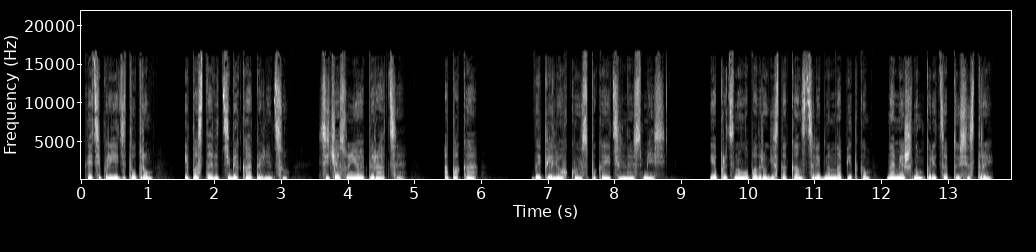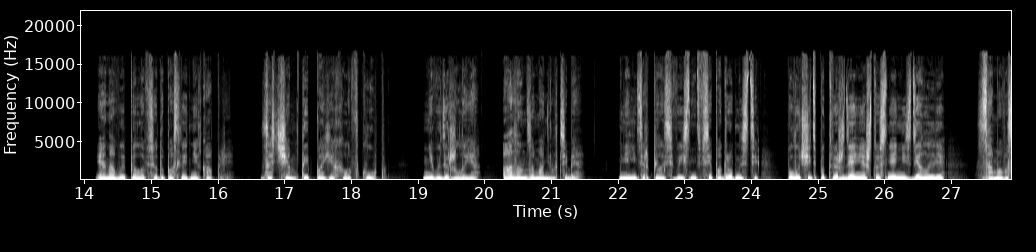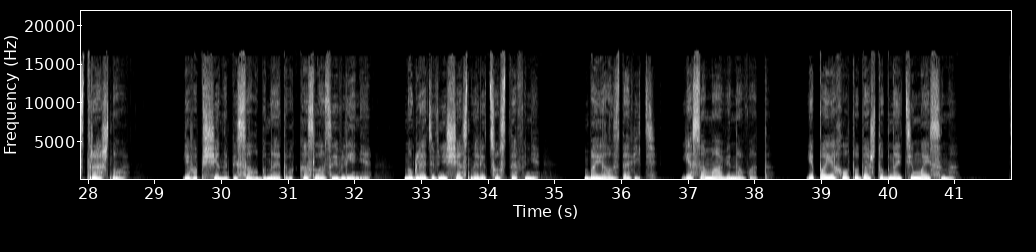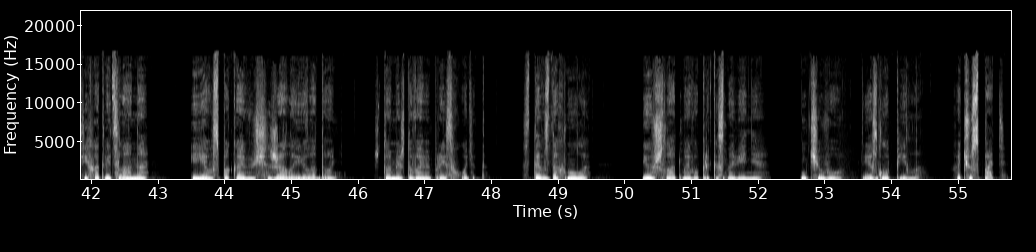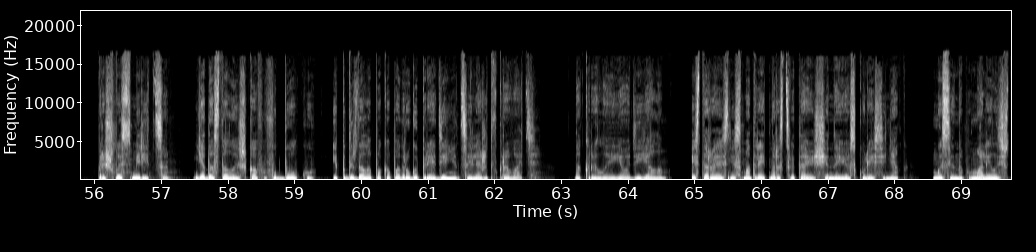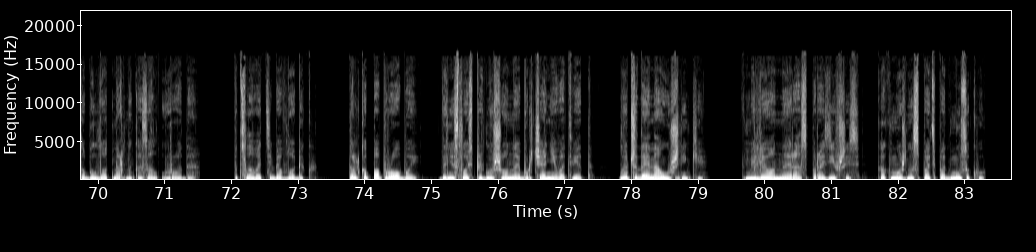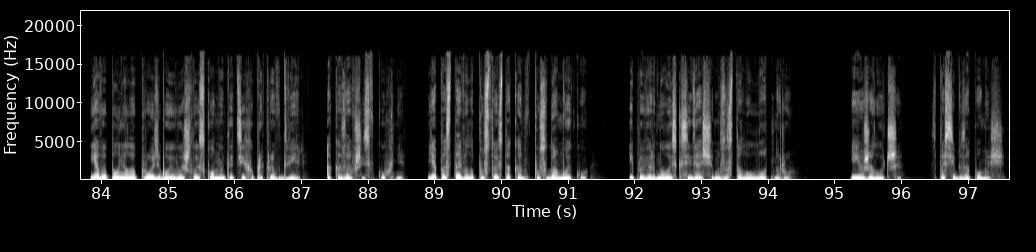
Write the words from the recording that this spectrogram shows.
Кэти приедет утром и поставит тебе капельницу. Сейчас у нее операция. А пока выпей легкую успокоительную смесь. Я протянула подруге стакан с целебным напитком, намешанным по рецепту сестры, и она выпила все до последней капли. «Зачем ты поехала в клуб?» — не выдержала я. «Алан заманил тебя мне не терпелось выяснить все подробности, получить подтверждение, что с ней не сделали самого страшного. Я вообще написала бы на этого козла заявление, но, глядя в несчастное лицо Стефани, боялась давить. Я сама виновата. Я поехала туда, чтобы найти Мейсона. Тихо ответила она, и я успокаивающе сжала ее ладонь. Что между вами происходит? Стеф вздохнула и ушла от моего прикосновения. Ничего, я сглупила. Хочу спать. Пришлось смириться. Я достала из шкафа футболку и подождала, пока подруга переоденется и ляжет в кровать. Накрыла ее одеялом и, стараясь не смотреть на расцветающий на ее скуле синяк, мысленно помолилась, чтобы Лотнер наказал урода. «Поцеловать тебя в лобик». «Только попробуй», — донеслось приглушенное бурчание в ответ. «Лучше дай наушники». Миллионный раз поразившись, как можно спать под музыку, я выполнила просьбу и вышла из комнаты, тихо прикрыв дверь. Оказавшись в кухне, я поставила пустой стакан в посудомойку и повернулась к сидящему за столу Лотнеру. Ей уже лучше. Спасибо за помощь.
